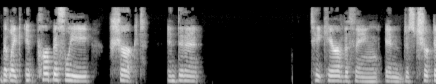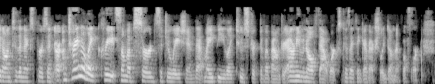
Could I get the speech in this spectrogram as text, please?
but like it purposely shirked and didn't take care of the thing and just shirked it onto the next person. I'm trying to like create some absurd situation that might be like too strict of a boundary. I don't even know if that works because I think I've actually done that before.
